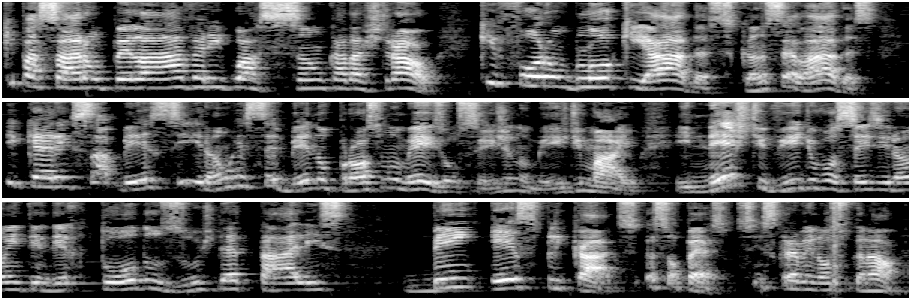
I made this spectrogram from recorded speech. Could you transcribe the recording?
que passaram pela averiguação cadastral, que foram bloqueadas, canceladas e querem saber se irão receber no próximo mês, ou seja, no mês de maio. E neste vídeo vocês irão entender todos os detalhes bem explicados. Eu só peço, se inscreve em nosso canal,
